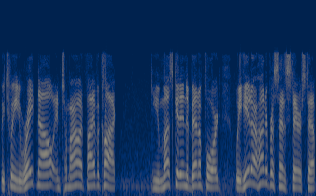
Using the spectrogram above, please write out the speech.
between right now and tomorrow at 5 o'clock, you must get into Benna Ford. We hit our 100% stair step.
